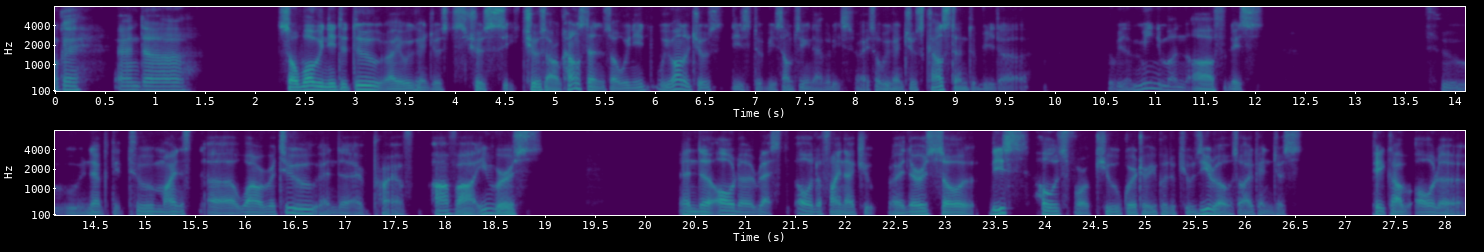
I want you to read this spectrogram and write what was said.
Okay, And uh, so what we need to do, right? We can just choose choose our constant. So we need we want to choose this to be something like this, right? So we can choose constant to be the to be the minimum of this two negative two minus uh one over two and the f prime of alpha inverse and uh, all the rest, all the finite q, right? There's so this holds for q greater equal to q zero. So I can just pick up all the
